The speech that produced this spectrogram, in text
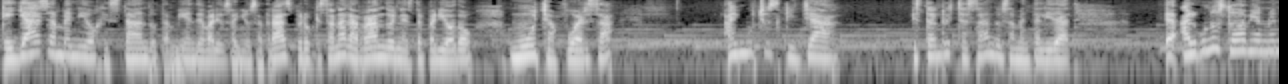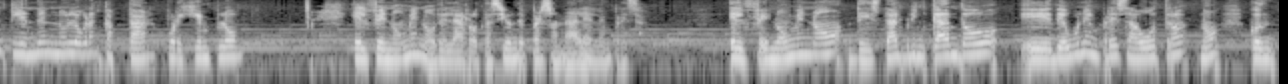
que ya se han venido gestando también de varios años atrás, pero que están agarrando en este periodo mucha fuerza, hay muchos que ya están rechazando esa mentalidad. Eh, algunos todavía no entienden, no logran captar, por ejemplo, el fenómeno de la rotación de personal en la empresa, el fenómeno de estar brincando eh, de una empresa a otra, ¿no? Con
